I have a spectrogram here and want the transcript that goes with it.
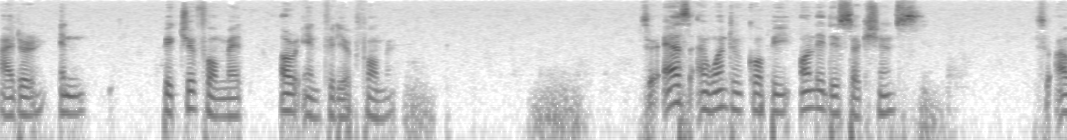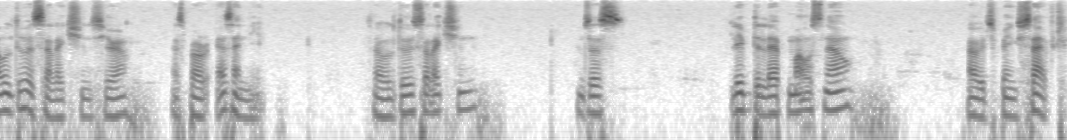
either in picture format or in video format. So as I want to copy only these sections, so I will do a selections here as per as I need. So I will do a selection and just leave the left mouse now. Now it's being saved.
